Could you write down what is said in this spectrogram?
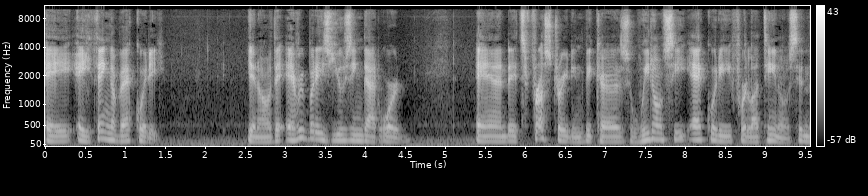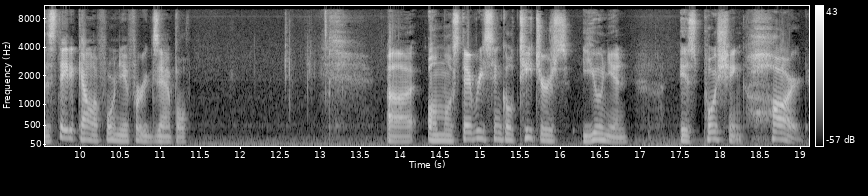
a a thing of equity. You know, that everybody's using that word. And it's frustrating because we don't see equity for Latinos. In the state of California, for example, uh, almost every single teachers union is pushing hard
